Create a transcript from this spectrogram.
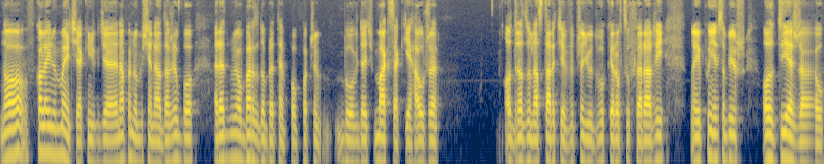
no, w kolejnym momencie jakimś, gdzie na pewno by się nadarzył, bo Red miał bardzo dobre tempo, po czym było widać Max jak jechał, że od razu na starcie wyprzedził dwóch kierowców Ferrari, no i później sobie już odjeżdżał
